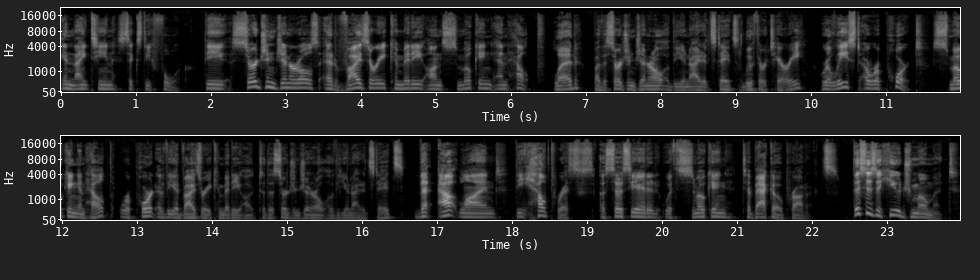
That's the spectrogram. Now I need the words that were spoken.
in 1964. The Surgeon General's Advisory Committee on Smoking and Health, led by the Surgeon General of the United States, Luther Terry, released a report, Smoking and Health, report of the Advisory Committee uh, to the Surgeon General of the United States, that outlined the health risks associated with smoking tobacco products. This is a huge moment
